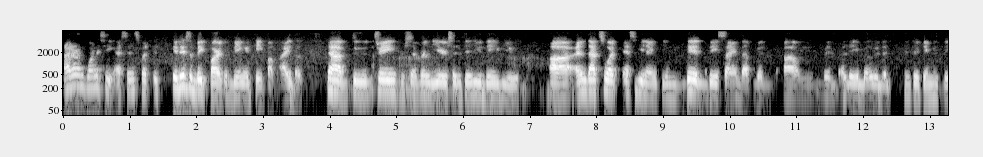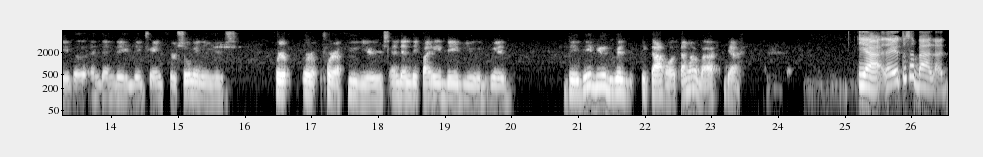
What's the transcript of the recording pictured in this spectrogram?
I don't want to say essence but it, it is a big part of being a K-pop idol. You have to train for several years until you debut. Uh, and that's what SB19 did. They signed up with um, with a label with an entertainment label and then they they trained for so many years for for, for a few years and then they finally debuted with they debuted with Ikako. Tama ba? Yeah Yeah, eh, it was a ballad.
